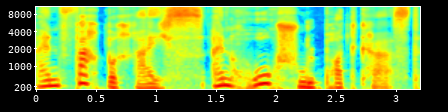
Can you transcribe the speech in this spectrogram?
ein Fachbereichs-, ein Hochschulpodcast.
